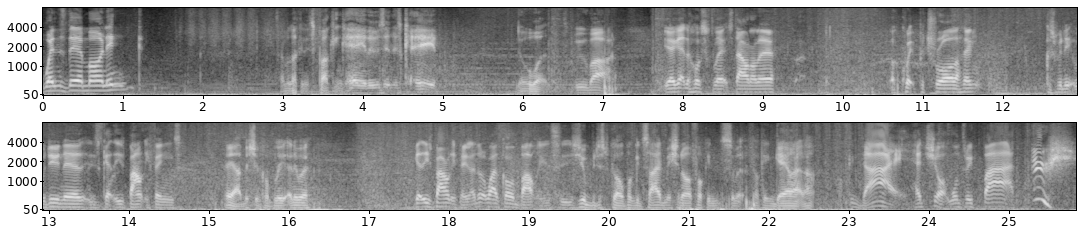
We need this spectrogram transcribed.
Wednesday morning. Let's have a look in this fucking cave. Who's in this cave? No one. Let's move on. Yeah, get the husk flakes down on Earth a quick patrol, I think, because we need, we're doing uh, is get these bounty things. Yeah, mission complete. Anyway, get these bounty things. I don't know why I call them bounties. It should be just called fucking side mission or fucking something fucking gay like that. Fucking die. Headshot one three five. Oosh.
